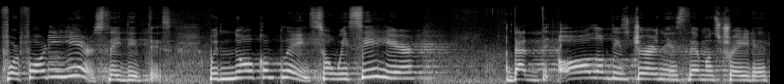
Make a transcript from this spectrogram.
For 40 years they did this with no complaints. So we see here that all of these journeys demonstrated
